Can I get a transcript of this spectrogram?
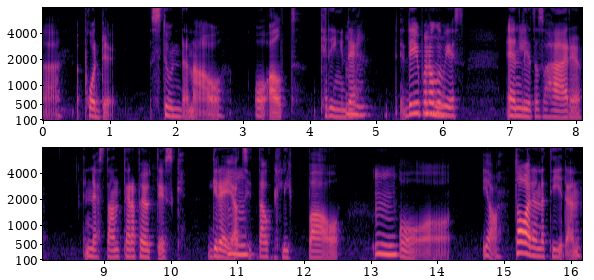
uh, poddstunderna och, och allt kring det. Mm. Det är ju på något vis en lite så här eh, nästan terapeutisk grej Mm. att sitta och klippa och, Mm. och ja, ta den där tiden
